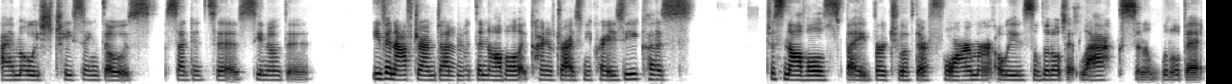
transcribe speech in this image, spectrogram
I'm always chasing those sentences, you know, the even after I'm done with the novel, it kind of drives me crazy because just novels by virtue of their form are always a little bit lax and a little bit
